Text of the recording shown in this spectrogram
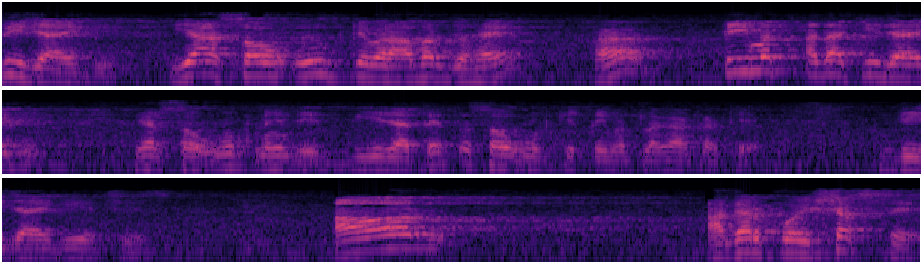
دی جائے گی۔ یا سو اونٹ کے برابر جو ہے ہاں قیمت ادا کی جائے گی۔ اگر سو اونٹ نہیں دیے جاتے، تو سو اونٹ کی قیمت لگا کر کے دی جائے گی یہ چیز۔ اور اگر کوئی شخص سے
